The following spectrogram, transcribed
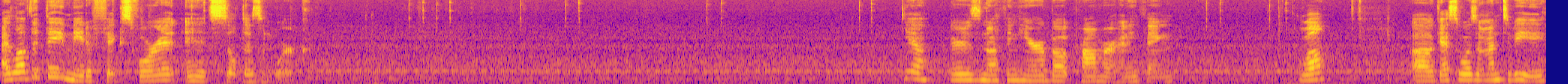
I love that they made a fix for it and it still doesn't work. Yeah, there's nothing here about prom or anything. Well, uh, guess it wasn't meant to be.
